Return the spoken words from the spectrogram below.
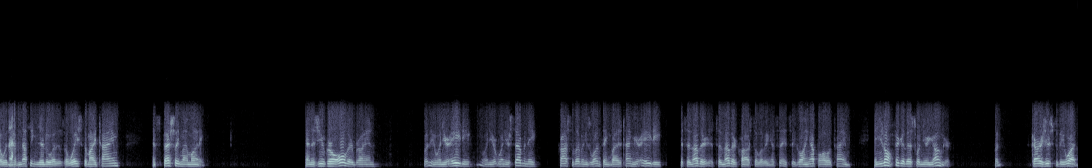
I wouldn't have nothing to do with it. It's a waste of my time, especially my money. And as you grow older, Brian, when you- when you're 80, when you're when you're 70, cost of living is one thing. By the time you're 80, it's another it's another cost of living. It's it's going up all the time, and you don't figure this when you're younger. But cars used to be what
